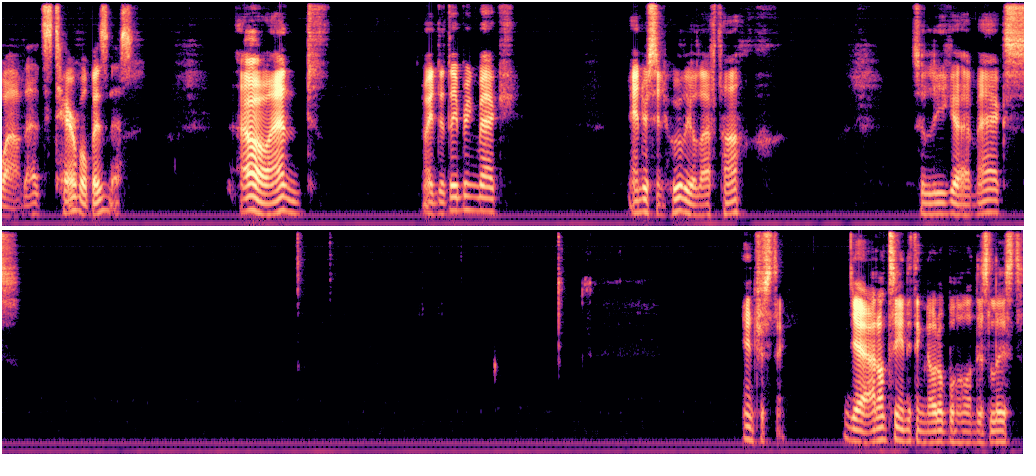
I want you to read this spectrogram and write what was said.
wow, that's terrible business. Oh, and wait, did they bring back Anderson Julio left, huh? To Liga MX. Interesting. Yeah, I don't see anything notable on this list.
